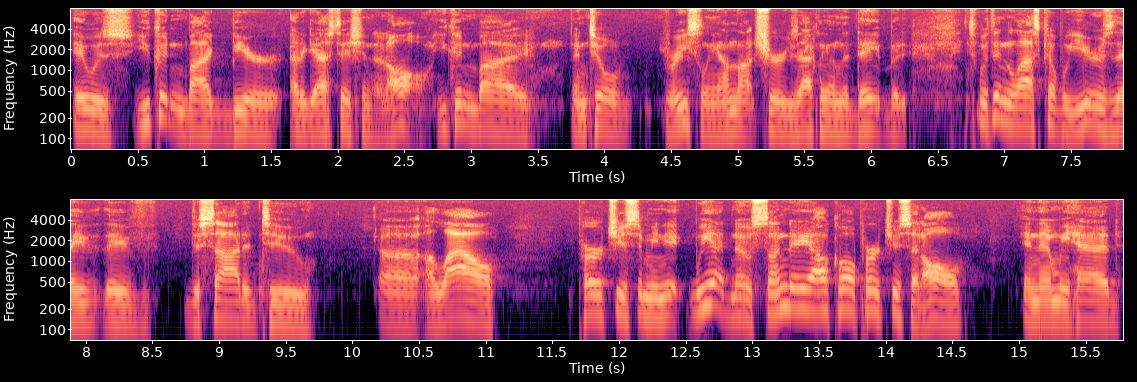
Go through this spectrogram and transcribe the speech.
it was you couldn't buy beer at a gas station at all. You couldn't buy until recently. I'm not sure exactly on the date, but it's within the last couple years they've they've decided to uh, allow purchase. I mean, it, we had no Sunday alcohol purchase at all, and then we had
